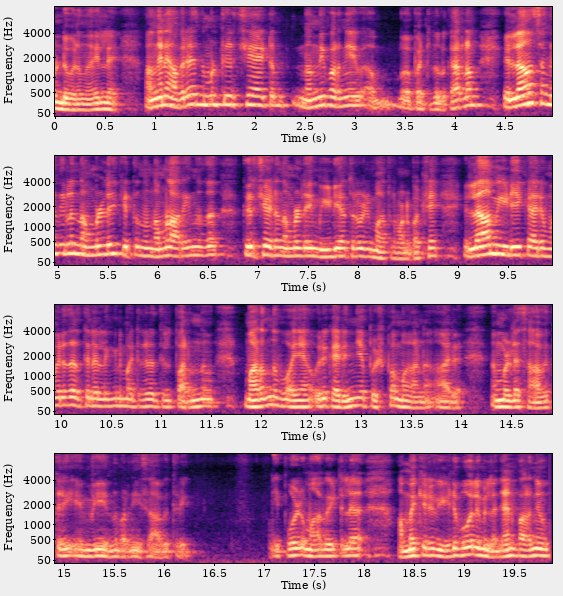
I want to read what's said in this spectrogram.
കൊണ്ടുവരുന്നത് അല്ലേ? അങ്ങനെ അവരെ നമ്മൾ തീർച്ചയായിട്ടും നന്ദി പറഞ്ഞേ പറ്റത്തുള്ളൂ. കാരണം എല്ലാ സംഗതികളും നമ്മളിലേക്ക് എത്തുന്നത് നമ്മൾ അറിയുന്നത് തീർച്ചയായിട്ടും നമ്മളുടെ ഈ മീഡിയ വഴി മാത്രമാണ്. പക്ഷേ എല്ലാ മീഡിയക്കാരും ഒരു തരത്തിൽ അല്ലെങ്കിൽ മറ്റൊരു തരത്തിൽ പറന്ന് മറന്നുപോയ ഒരു കരിഞ്ഞ പുഷ്പമാണ് ആര്? നമ്മളുടെ സാവിത്രി എം വി എന്ന് പറഞ്ഞ ഈ സാവിത്രി. ഇപ്പോഴും ആ വീട്ടിൽ അമ്മയ്ക്കൊരു വീട് പോലുമില്ല. ഞാൻ പറഞ്ഞു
